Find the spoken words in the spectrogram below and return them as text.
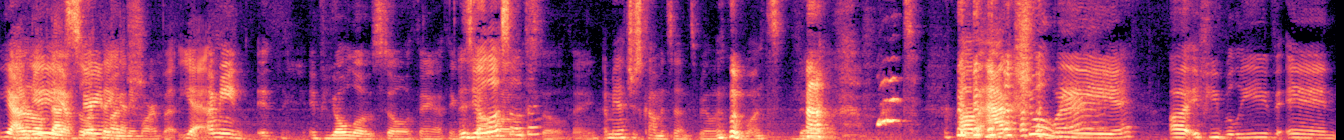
yeah. I don't know yeah, if yeah, that's still a thing much. anymore, but yeah. I mean, it, if YOLO is still a thing, I think Is YOLO still a thing? Still a thing. I mean that's just common sense. We only live once. Duh. What? um, actually, uh, if you believe in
